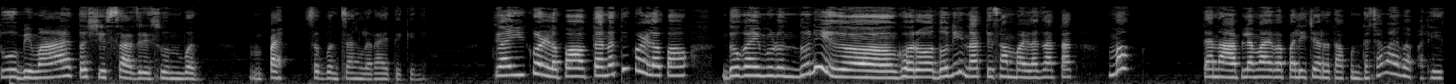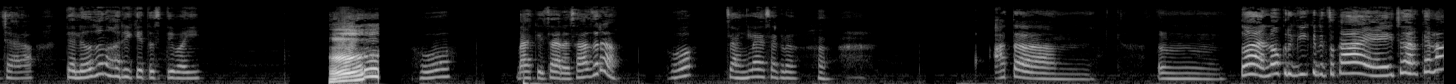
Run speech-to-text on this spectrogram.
तू बिमार माय तशीच साजरे सून बन. पाय सबन चांगलं राहते की नाही? त्या इकडलं पाव त्यानं तिकडलं पाव. दोघाही मिळून दोन्ही घर दोन्ही नाते सांभाळल्या जातात. मग? त्यांना आपल्या मायबापाला विचारत आपण त्याच्या मायबापाला विचारा? त्याला अजून हरी येत असते बाई. हो. बाकी सारं साजरा? हो चांगलं आहे सगळं. आता तो आहे नोकरी गिकरीचं काय विचार केला?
